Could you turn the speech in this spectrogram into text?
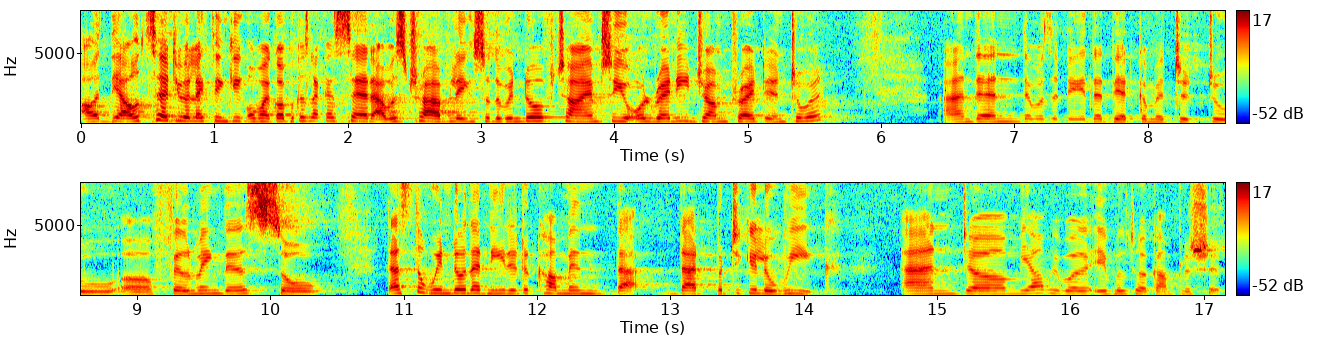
at the outset, you were like thinking, "Oh my god," because like I said, I was traveling, so the window of time, so you already jumped right into it. And then there was a day that they had committed to uh, filming this, so that's the window that needed to come in that that particular week. And um, yeah, we were able to accomplish it.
